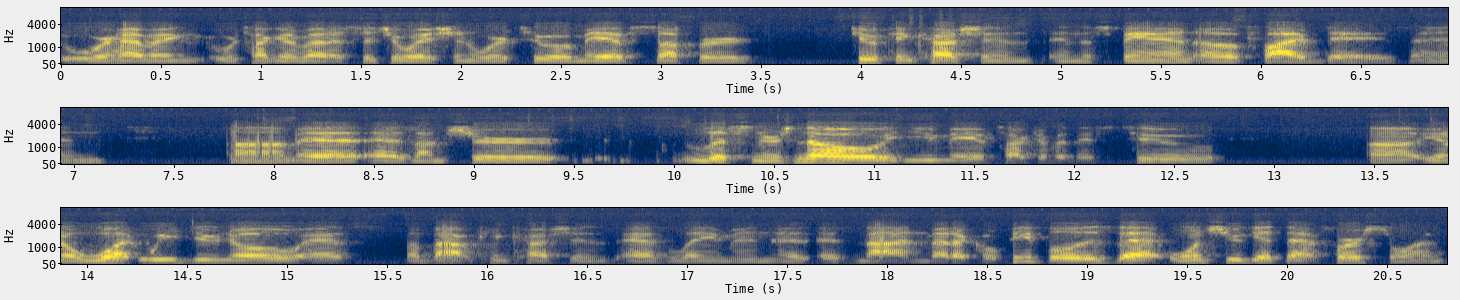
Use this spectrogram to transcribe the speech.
we're having we're talking about a situation where Tua may have suffered two concussions in the span of five days, and um, as, as, I'm sure listeners know, you may have talked about this too. Uh, you know, what we do know as about concussions as laymen, as, as non-medical people, is that once you get that first one,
